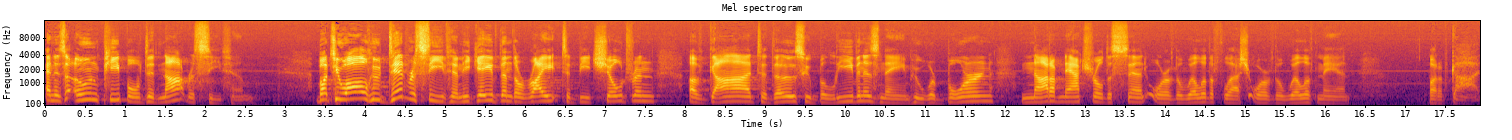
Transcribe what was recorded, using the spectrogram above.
and his own people did not receive him. But to all who did receive him, he gave them the right to be children of God, to those who believe in his name, who were born not of natural descent or of the will of the flesh or of the will of man, but of God.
